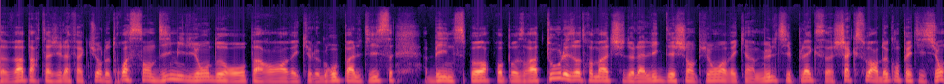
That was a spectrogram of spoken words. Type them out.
va partager la facture de 310 millions d'euros par an avec le groupe Altis. Bein Sport proposera tous les autres matchs de la Ligue des Champions avec un multiplex chaque soir de compétition.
